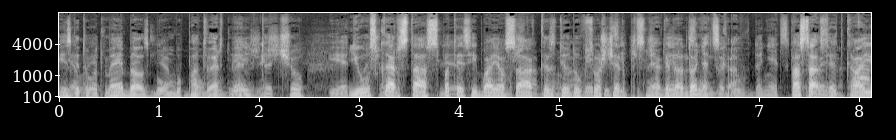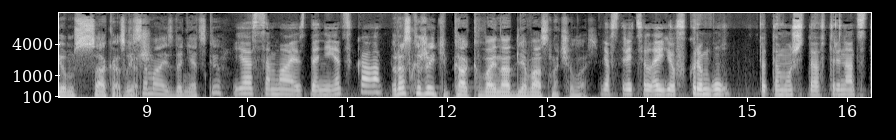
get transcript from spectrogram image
izgatavot mēbeles bumbu patvērtnēm, taču jūsu kara stāsts patiesībā jau sākas 2014. gadā Doņetskā. Pastāstiet, kā jums sākās karš? Я сама из Донецка. Расскажите, как война для вас началась? Я встретила ее в Крыму. Потому что в 13.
